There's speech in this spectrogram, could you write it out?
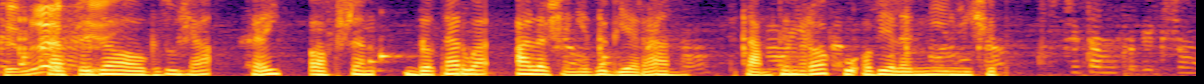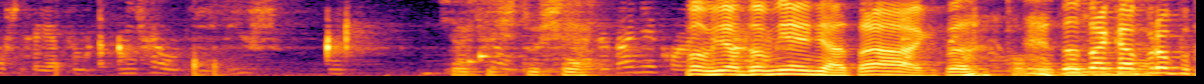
Tym lepiej. do Ogzuzia. Hej, owszem, dotarła, ale się nie wybieram. W tamtym roku o wiele mniej mi się... Czytam sobie książkę Jacur. Michał Dziwisz. Jakieś tu się... Powiadomienia, tak. To, to, taka propos,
